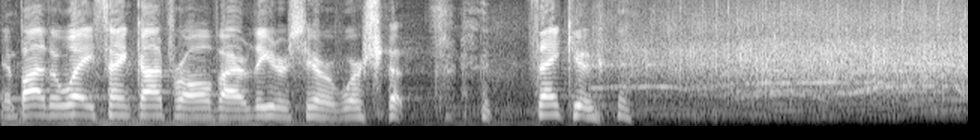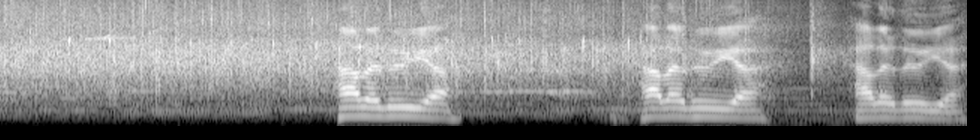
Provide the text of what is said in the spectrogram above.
And by the way, thank God for all of our leaders here at worship. thank you. Hallelujah. Hallelujah. Hallelujah.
